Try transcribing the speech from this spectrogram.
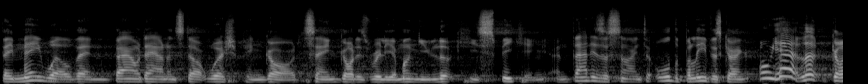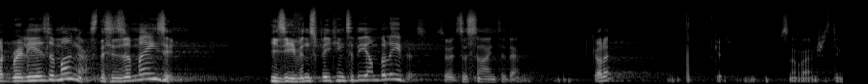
they may well then bow down and start worshiping God, saying, God is really among you. Look, he's speaking. And that is a sign to all the believers going, Oh, yeah, look, God really is among us. This is amazing. He's even speaking to the unbelievers. So it's a sign to them. Got it? Good. It's not that interesting.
